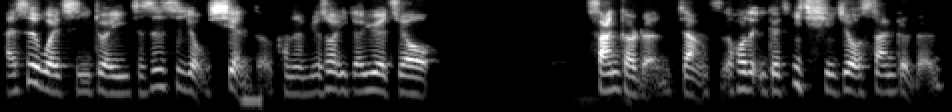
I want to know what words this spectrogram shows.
还是维持一对一，只是是有限的，可能比如说一个月只有三个人这样子，或者一个一期只有三个人，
